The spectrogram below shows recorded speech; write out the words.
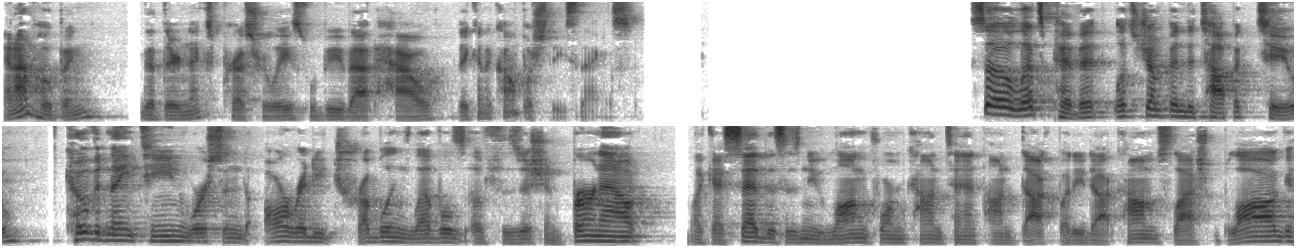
And I'm hoping that their next press release will be about how they can accomplish these things. So let's pivot. Let's jump into topic two. COVID 19 worsened already troubling levels of physician burnout. Like I said, this is new long form content on docbuddy.com slash blog.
